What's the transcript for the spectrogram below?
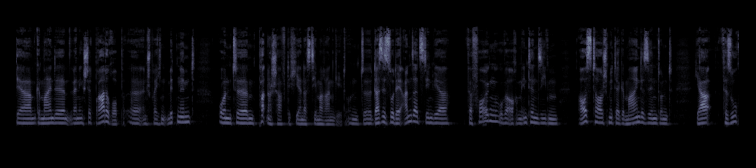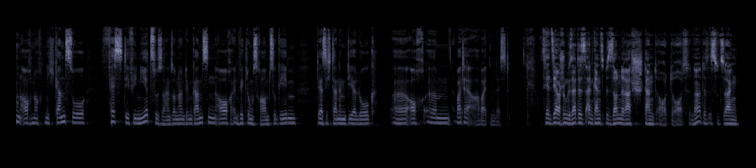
der Gemeinde Wenningstedt-Braderup äh, entsprechend mitnimmt und äh, partnerschaftlich hier an das Thema rangeht. Und äh, das ist so der Ansatz, den wir verfolgen, wo wir auch im intensiven Austausch mit der Gemeinde sind und ja, versuchen auch noch nicht ganz so fest definiert zu sein, sondern dem Ganzen auch Entwicklungsraum zu geben, der sich dann im Dialog äh, auch ähm, weiter erarbeiten lässt. Sie haben ja auch schon gesagt, das ist ein ganz besonderer Standort dort. Ne? Das ist sozusagen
